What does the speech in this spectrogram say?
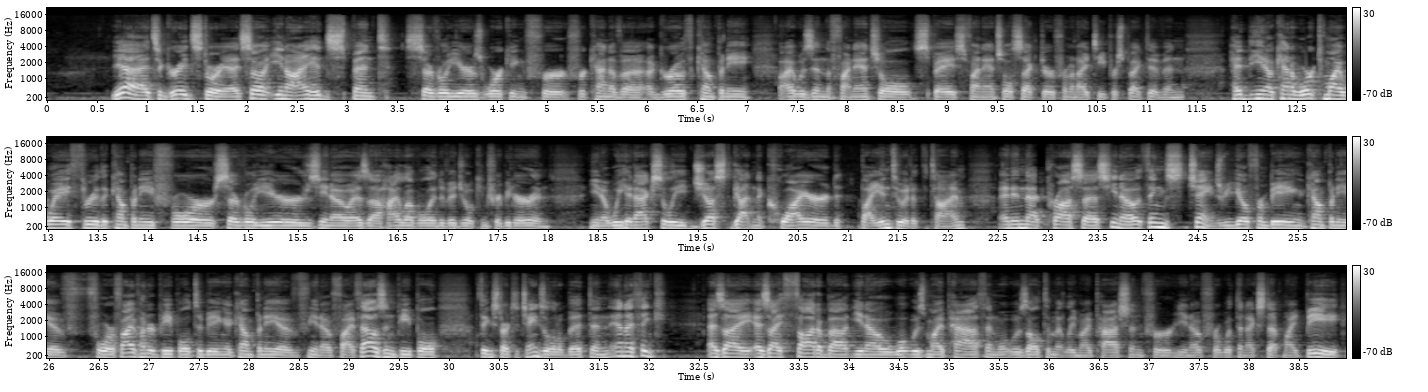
Yeah, it's a great story. So, you know, I had spent several years working for for kind of a, a, growth company. I was in the financial space, financial sector from an IT perspective, and had you know kind of worked my way through the company for several years. You know, as a high level individual contributor, and you know we had actually just gotten acquired by Intuit at the time, and in that process, you know things change. We go from being a company of four or five hundred people to being a company of you know five thousand people. Things start to change a little bit, and and I think as I as I thought about you know what was my path and what was ultimately my passion for you know for what the next step might be,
